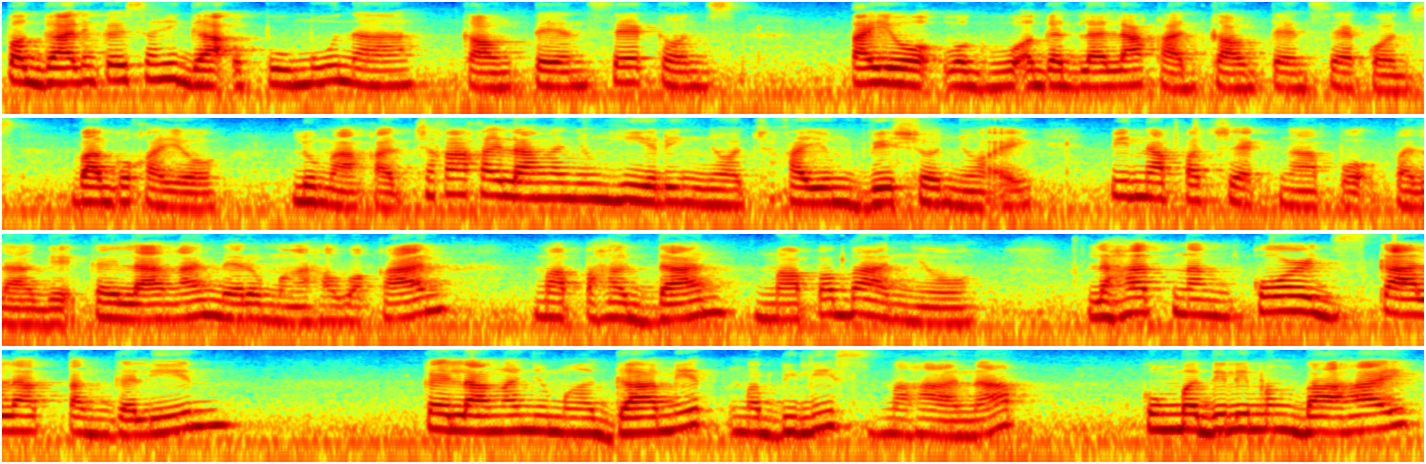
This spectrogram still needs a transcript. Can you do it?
pag galing kayo sa higa, upo muna, count 10 seconds, tayo, wag ho agad lalakad, count 10 seconds bago kayo lumakad. Tsaka kailangan yung hearing nyo, tsaka yung vision nyo ay pinapacheck nga po palagi. Kailangan merong mga hawakan, mapahagdan, mapabanyo. Lahat ng cords, kalat, tanggalin. Kailangan yung mga gamit, mabilis mahanap. Kung madilim ang bahay,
